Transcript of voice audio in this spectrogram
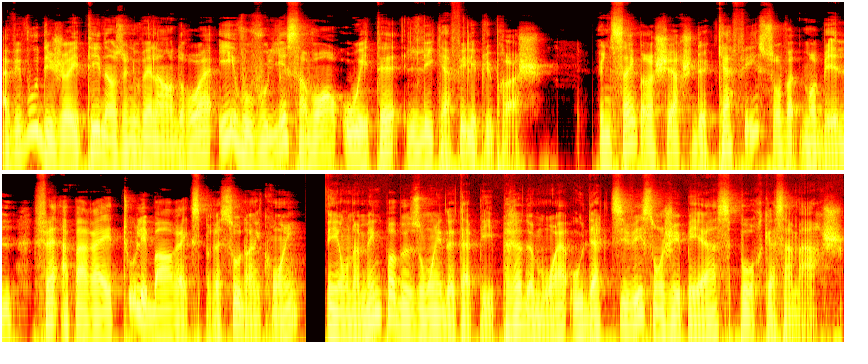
Avez-vous déjà été dans un nouvel endroit et vous vouliez savoir où étaient les cafés les plus proches? Une simple recherche de café sur votre mobile fait apparaître tous les bars expresso dans le coin et on n'a même pas besoin de taper près de moi ou d'activer son GPS pour que ça marche.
